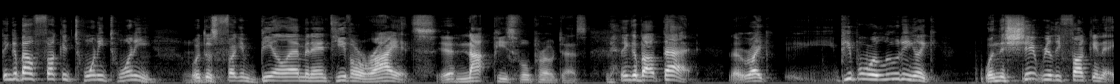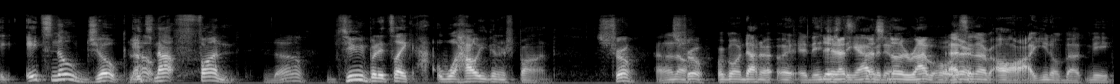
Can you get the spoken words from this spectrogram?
Think about fucking 2020 with mm-hmm. those fucking BLM and Antifa riots, Yeah. not peaceful protests. Think about that. Like people were looting. Like when the shit really fucking it's no joke. No. It's not fun, No, dude. But it's like, well, how are you gonna respond? it's true. I don't It's know. true. We're going down a, an interesting Yeah, that's, avenue. that's another rabbit hole. That's there. another. Oh, you know about me.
